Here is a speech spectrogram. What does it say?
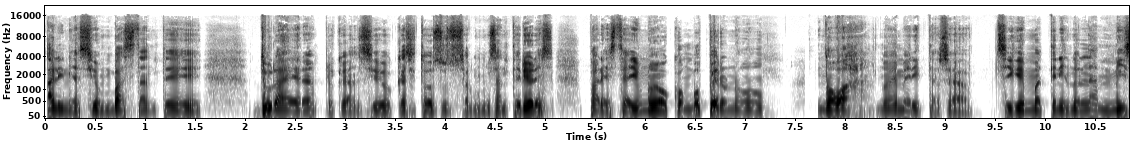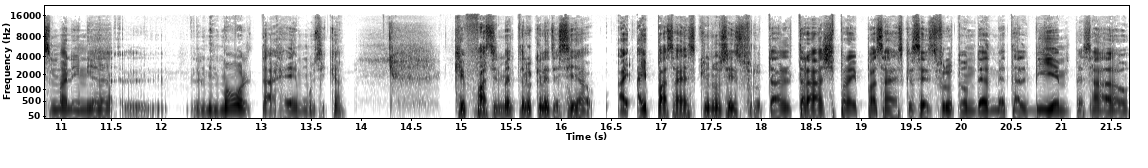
alineación bastante duradera, lo que han sido casi todos sus álbumes anteriores. Para este hay un nuevo combo, pero no, no baja, no demerita, o sea, sigue manteniendo en la misma línea, el, el mismo voltaje de música. Que fácilmente lo que les decía, hay, hay, pasajes que uno se disfruta del trash, pero hay pasajes que se disfruta un death metal bien pesado.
